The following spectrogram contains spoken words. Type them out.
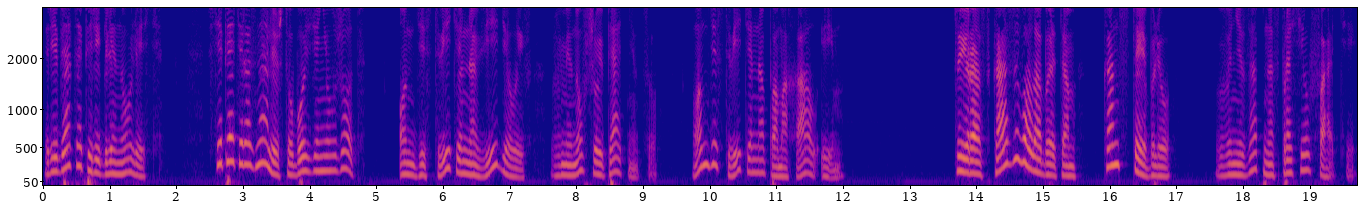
Ребята переглянулись. Все пятеро знали, что Бойзи не лжет. Он действительно видел их в минувшую пятницу. Он действительно помахал им. «Ты рассказывал об этом констеблю?» — внезапно спросил Фати.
